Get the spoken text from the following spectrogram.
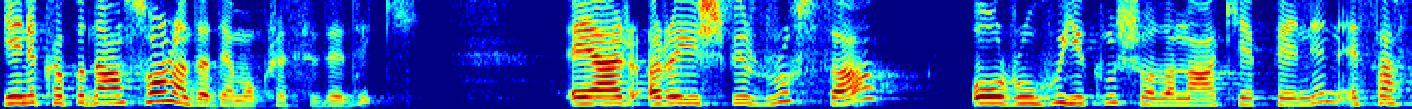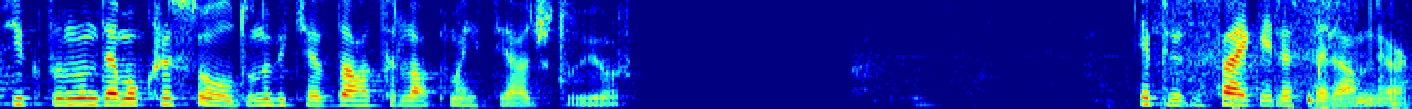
Yeni kapıdan sonra da demokrasi dedik. Eğer arayış bir ruhsa o ruhu yıkmış olan AKP'nin esas yıktığının demokrasi olduğunu bir kez daha hatırlatma ihtiyacı duyuyorum. Hepinizi saygıyla selamlıyorum.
